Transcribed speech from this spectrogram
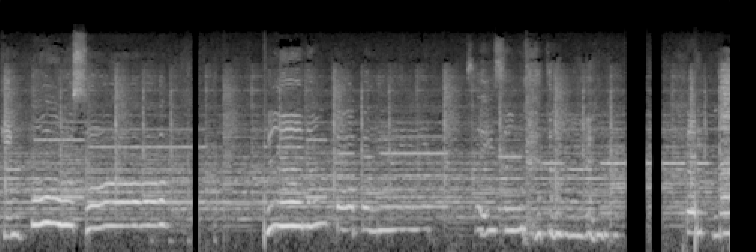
aking puso. Wala nang papalit sa isang katulad kahit na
